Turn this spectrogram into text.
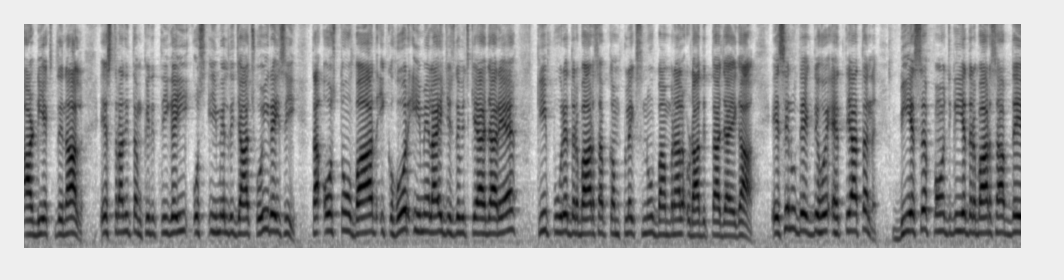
ਆਰਡੀਐਕਸ ਦੇ ਨਾਲ। ਇਸ ਤਰ੍ਹਾਂ ਦੀ ਧਮਕੀ ਦਿੱਤੀ ਗਈ। ਉਸ ਈਮੇਲ ਦੀ ਜਾਂਚ ਹੋ ਹੀ ਰਹੀ ਸੀ। ਤਾਂ ਉਸ ਤੋਂ ਬਾਅਦ ਇੱਕ ਹੋਰ ਈਮੇਲ ਆਈ, ਜਿਸ ਦੇ ਵਿੱਚ ਕਿਹਾ ਜਾ ਰਿਹਾ ਹੈ ਕਿ ਪੂਰੇ ਦਰਬਾਰ ਸਾਹਿਬ ਕੰਪਲੈਕਸ ਨੂੰ ਬੰਬ ਨਾਲ ਉਡਾ ਦਿੱਤਾ ਜਾਏਗਾ। ਇਸੇ ਨੂੰ ਦੇਖਦੇ ਹੋਏ ਇਹਤਿਆਤਨ ਬੀਐਸਐਫ ਪਹੁੰਚ ਗਈ ਹੈ ਦਰਬਾਰ ਸਾਹਿਬ ਦੇ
